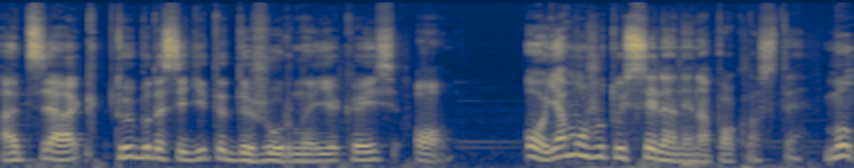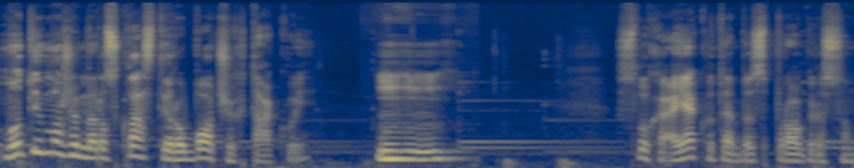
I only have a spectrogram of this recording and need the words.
А цяк. Тут буде сидіти дежурний якийсь. О. О, я можу той селянина покласти. М- Ми тут можемо розкласти робочих такой. Угу. Слухай, а як у тебе з прогресом?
